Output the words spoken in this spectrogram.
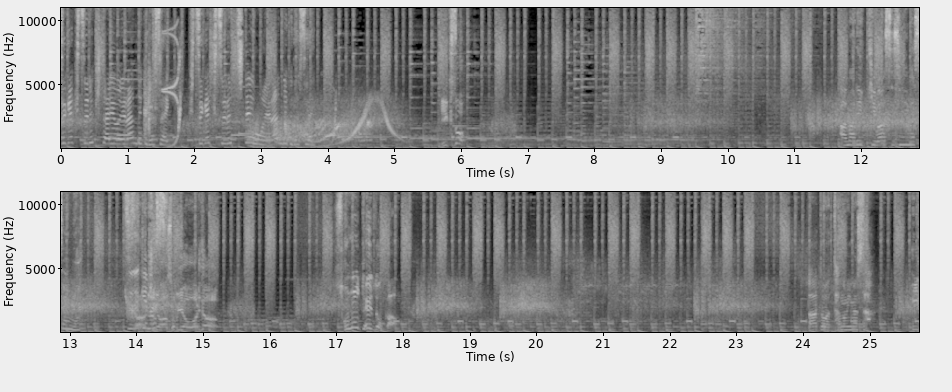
出撃する機体を選んでください。出撃する地点を選んでください。行くぞ。あまり気は進みませんが続けガます。キの遊びは終わりだ。その程度か。あとは頼みました一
